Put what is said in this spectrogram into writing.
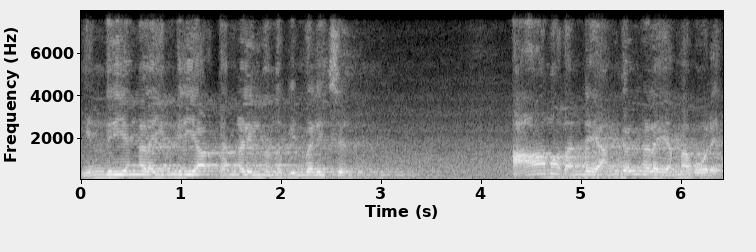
ഇന്ദ്രിയങ്ങളെ ഇന്ദ്രിയാർത്ഥങ്ങളിൽ നിന്ന് പിൻവലിച്ച് ആമ തന്റെ അംഗങ്ങളെ എന്ന പോലെ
